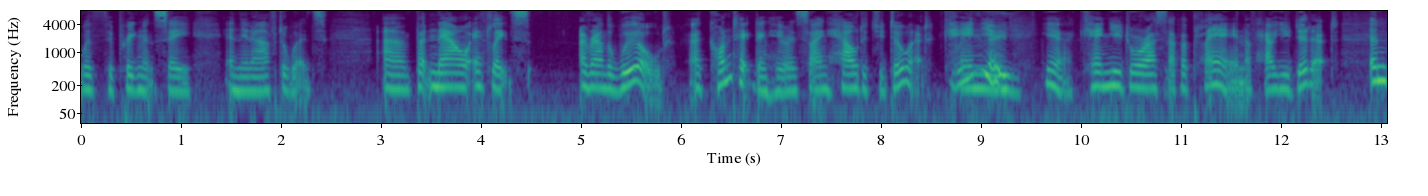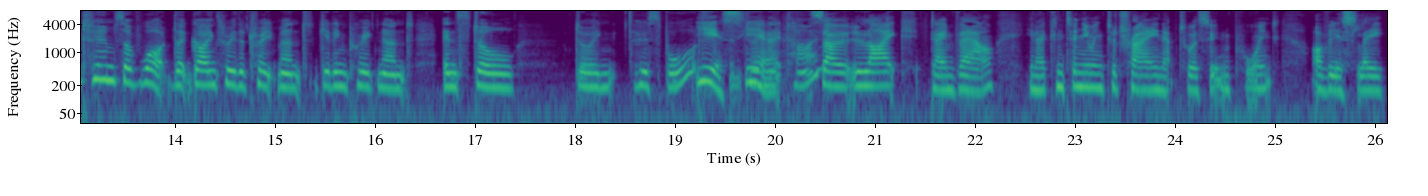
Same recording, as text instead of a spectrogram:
with her pregnancy and then afterwards. Um, but now athletes around the world are contacting her and saying, "How did you do it? Can Really? you, yeah, can you draw us up a plan of how you did it?" In terms of what? That going through the treatment, getting pregnant, and still doing her sport? Yes, during yeah. that time? So, like Dame Val, you know, continuing to train up to a certain point. Obviously,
